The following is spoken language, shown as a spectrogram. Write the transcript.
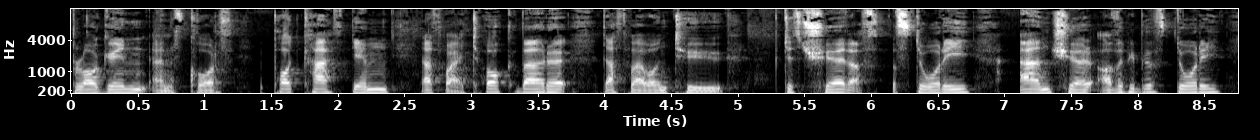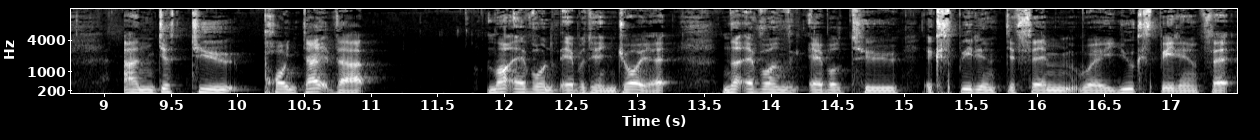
blogging and of course podcasting. That's why I talk about it. That's why I want to just share that story and share other people's story and just to point out that not everyone's able to enjoy it. Not everyone's able to experience the same way you experience it,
